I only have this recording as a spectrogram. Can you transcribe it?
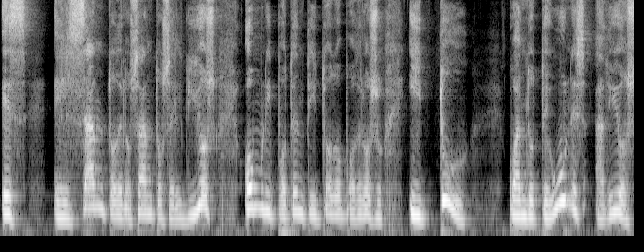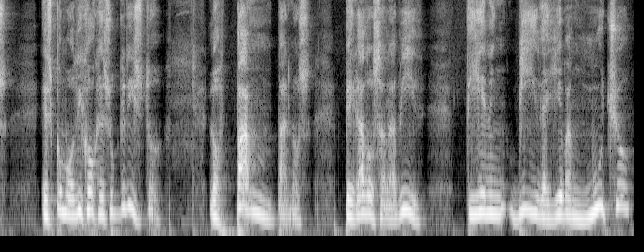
es el santo de los santos, el Dios omnipotente y todopoderoso. Y tú, cuando te unes a Dios, es como dijo Jesucristo, los pámpanos pegados a la vid, tienen vida llevan mucho,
